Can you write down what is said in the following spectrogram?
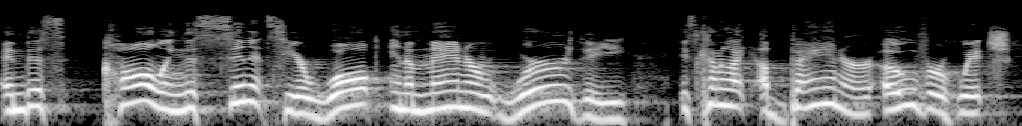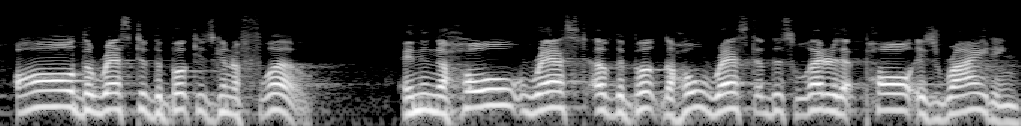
And this calling, this sentence here, walk in a manner worthy, is kind of like a banner over which all the rest of the book is going to flow. And then the whole rest of the book, the whole rest of this letter that Paul is writing,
